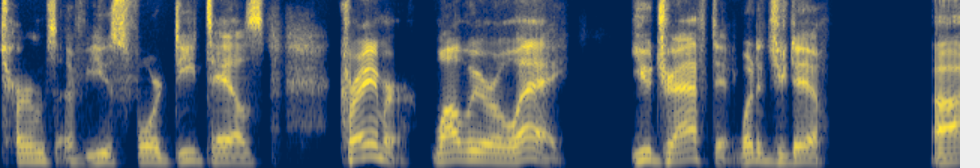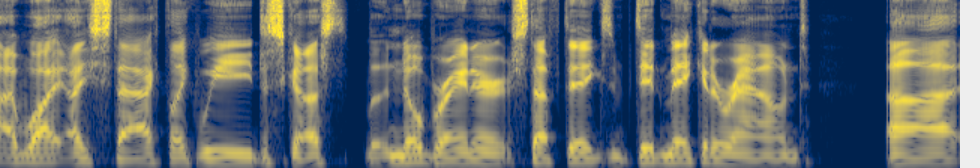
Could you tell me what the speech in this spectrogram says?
terms of use for details. Kramer, while we were away, you drafted. What did you do? Uh, well, I, I stacked like we discussed, no brainer. Steph Diggs did make it around. Uh,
